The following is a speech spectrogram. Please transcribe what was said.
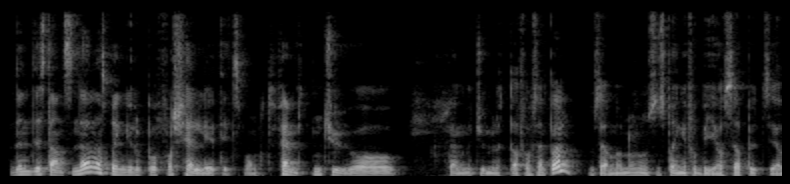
Og Den distansen der den springer du på forskjellige tidspunkt. 15, 20 og 25 minutter, f.eks. Så ser vi noen som springer forbi oss her på utsida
